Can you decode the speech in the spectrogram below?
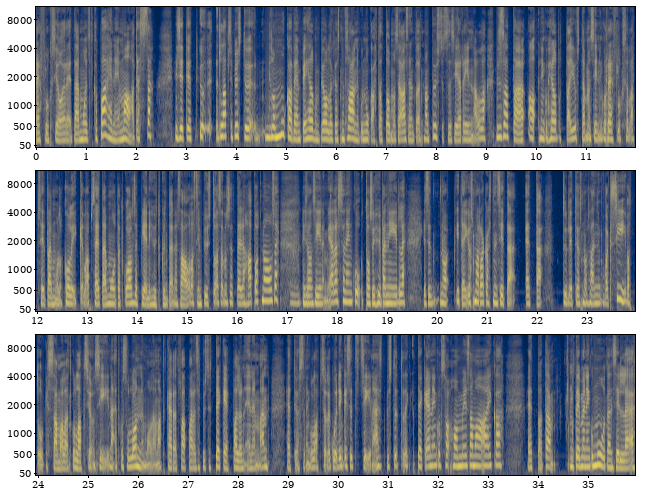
refluksioireita ja muita, jotka pahenee maatessa. Niin sitten, että et lapsi pystyy, niillä on mukavempi ja helpompi olla, jos ne saa niinku nukahtaa tuommoisen asentoon, että ne on pystyssä siinä rinnalla. Niin se saattaa a, niinku helpottaa just tämmöisiä niinku refluksilapsia tai muilla koliikkilapsia tai muuta, että kun on se pieni hytkyntä ne saa olla siinä pystyasennossa, että ne hapot nouse. Mm. Niin se on siinä mielessä niinku tosi hyvä niille. Ja sitten no itse jos mä rakastin sitä, että tyyli, että jos mä saan niin vaikka siivottuukin samalla, että kun lapsi on siinä, että kun sulla on ne molemmat kädet vapaana, sä pystyt tekemään paljon enemmän, että jos se niin kuin lapsi oli kuitenkin sit siinä ja sitten pystyt tekemään niin kuin hommia samaan aikaan. Että tota, Mutta ei me niinku muuten silleen,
